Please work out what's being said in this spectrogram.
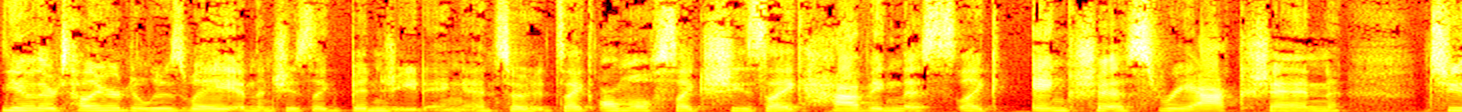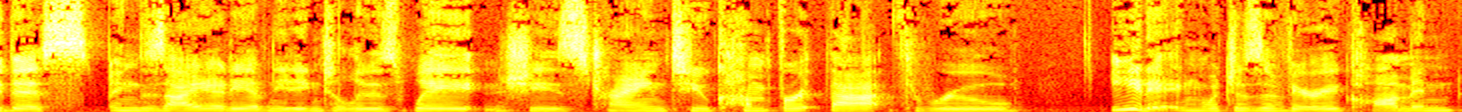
you know, they're telling her to lose weight and then she's like binge eating. And so it's like almost like she's like having this like anxious reaction to this anxiety of needing to lose weight. And she's trying to comfort that through eating, which is a very common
